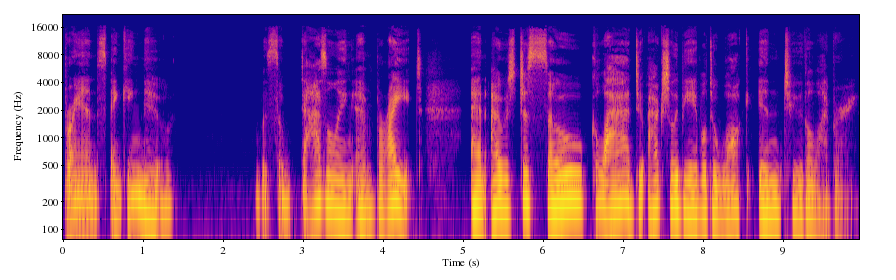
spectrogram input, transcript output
brand spanking new. It was so dazzling and bright. And I was just so glad to actually be able to walk into the library.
